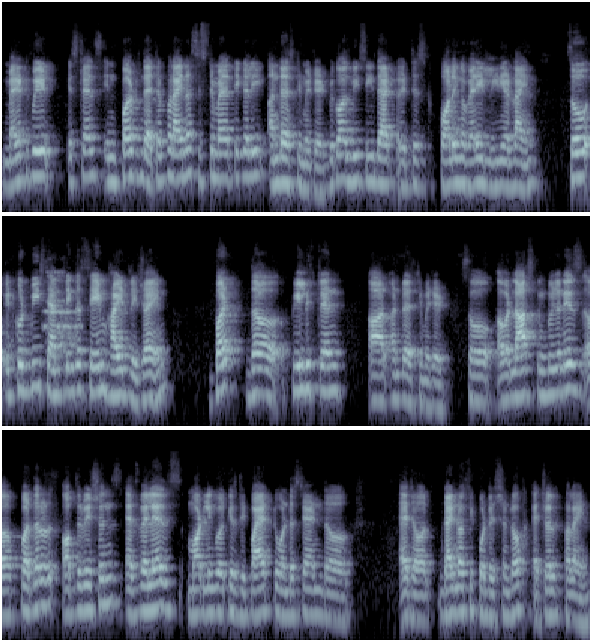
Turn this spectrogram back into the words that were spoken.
magnetic field strengths inferred from the H alpha line are systematically underestimated because we see that it is following a very linear line. So it could be sampling the same height regime, but the field strength are underestimated. So our last conclusion is uh, further observations as well as modeling work is required to understand the diagnostic potential of H alpha line.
